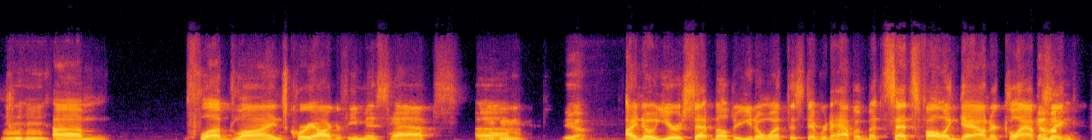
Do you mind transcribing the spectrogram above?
Mm-hmm. Um, flubbed lines, choreography mishaps. Um, mm-hmm. yeah. I know you're a set builder. You don't want this ever to happen, but sets falling down or collapsing.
